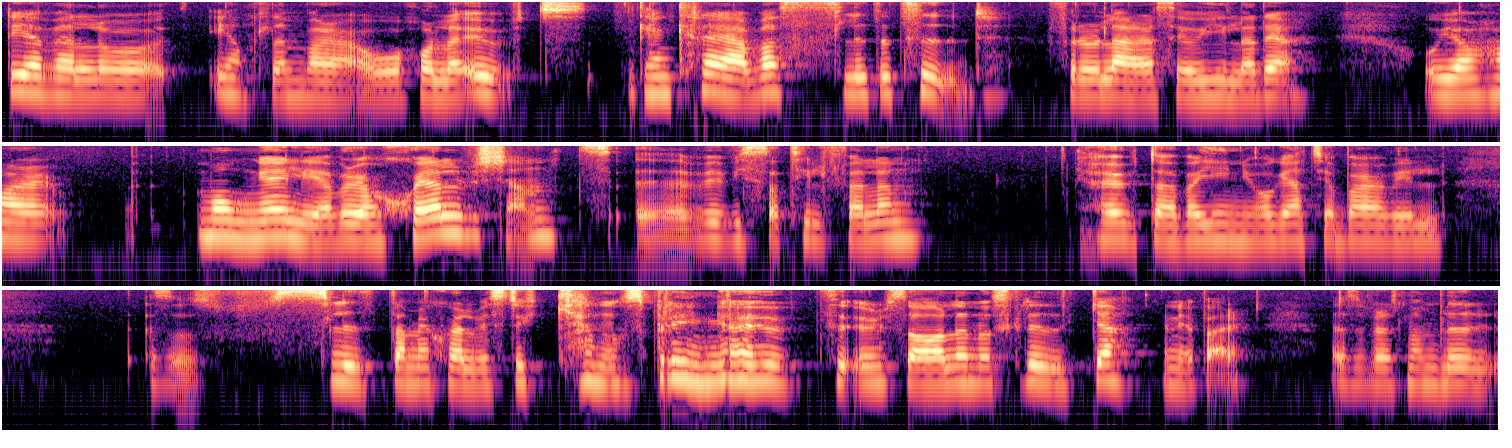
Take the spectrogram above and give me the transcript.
det är väl att egentligen bara att hålla ut. Det kan krävas lite tid för att lära sig att gilla det. Och jag har många elever, och jag har själv känt eh, vid vissa tillfällen jag utövar yin-yoga att jag bara vill alltså, slita mig själv i stycken och springa ut ur salen och skrika ungefär. Alltså för att man, blir,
